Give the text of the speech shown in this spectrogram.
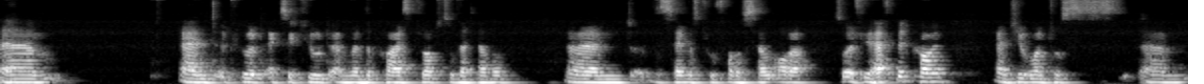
Um, and it would execute and when the price drops to that level. And the same is true for the sell order. So if you have Bitcoin and you want to um,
